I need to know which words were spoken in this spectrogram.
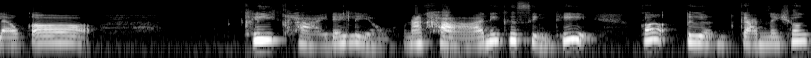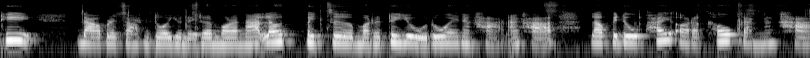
แล้วก็คลี่คลายได้เร็วนะคะ นี่คือสิ่งที่ก็เตือนกันในช่วงที่ดาวประจำตัวอยู่ในเดือนมรณะ แล้วไปเจอมฤตยูด้วยนะคะนะคะ เราไปดูไพ่ออราเคิลกันนะคะ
